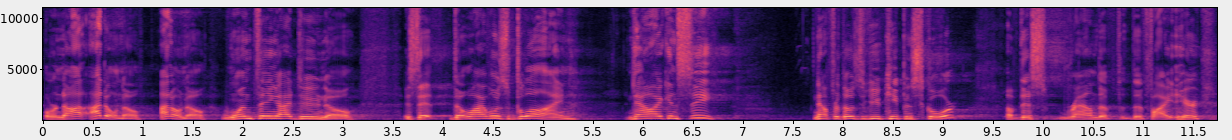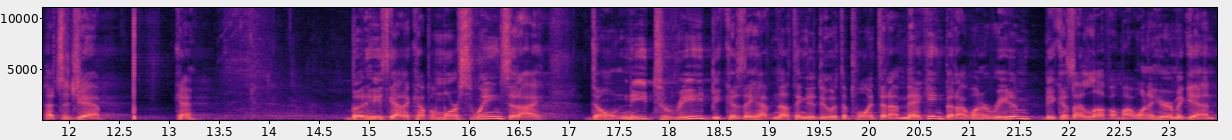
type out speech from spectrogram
or not, I don't know. I don't know. One thing I do know is that though I was blind, now I can see. Now, for those of you keeping score of this round of the fight here, that's a jab, okay? But he's got a couple more swings that I don't need to read because they have nothing to do with the point that I'm making, but I want to read them because I love them. I want to hear them again.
